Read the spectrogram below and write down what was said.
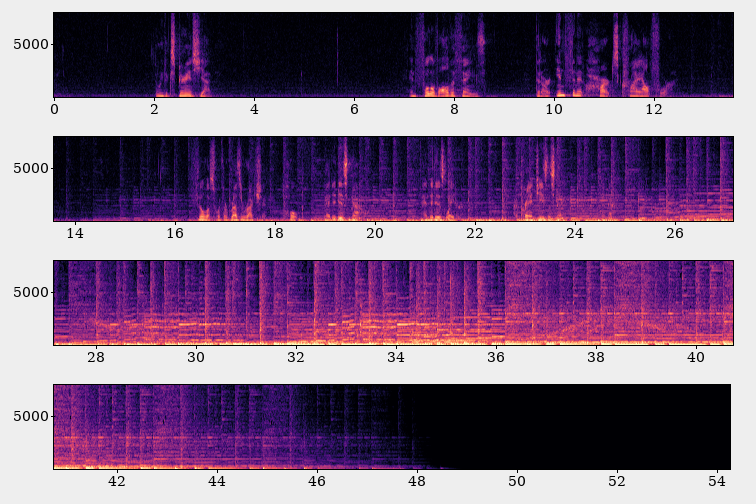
that we've experienced yet. And full of all the things that our infinite hearts cry out for. Fill us with a resurrection hope that it is now and it is later. I pray in Jesus' name. Amen.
